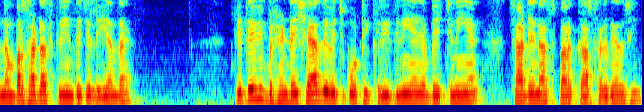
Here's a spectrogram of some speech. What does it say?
ਨੰਬਰ ਸਾਡਾ ਸਕਰੀਨ ਤੇ ਚੱਲੀ ਜਾਂਦਾ ਹੈ। ਕਿਤੇ ਵੀ ਬਠਿੰਡੇ ਸ਼ਹਿਰ ਦੇ ਵਿੱਚ ਕੋਠੀ ਖਰੀਦਣੀ ਹੈ ਜਾਂ ਵੇਚਣੀ ਹੈ ਸਾਡੇ ਨਾਲ ਸੰਪਰਕ ਕਰ ਸਕਦੇ ਹੋ ਤੁਸੀਂ।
